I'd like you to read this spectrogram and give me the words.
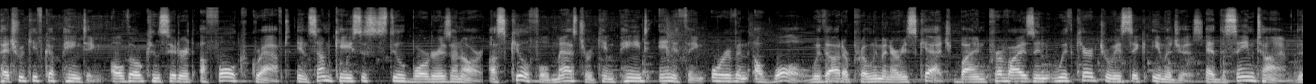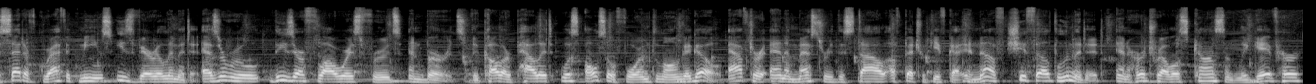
Petrykivka painting, although considered a folk craft, in some cases still borders on art. A skillful master can paint anything or even a wall without a preliminary sketch by improvising with characteristic images. At the same time, the set of graphic means is very limited. As a rule, these are flowers, fruits and birds. The color palette was also formed long ago. After Anna mastered the style of Petrykivka enough, she felt limited and her travels constantly gave her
